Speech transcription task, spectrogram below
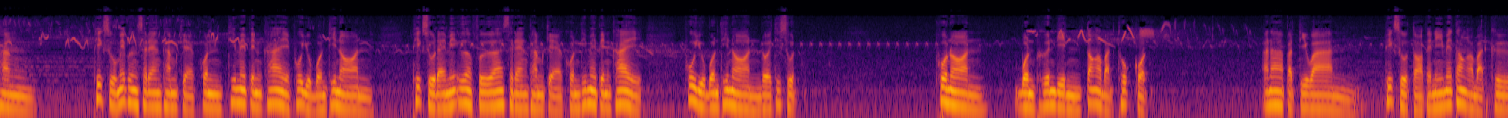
พัง ภิกษุไม่พึงแสดงธรรมแก่คนที่ไม่เป็นไข้ผู้อยู่บนที่นอน ภิกษุใดไม่เอื้อเฟื้อ แสดงธรรมแก่คนที่ไม่เป็นไข้ ผู้อยู่บนที่นอนโดยที่สุด ผู้นอนบนพื้นดินต้องอบัตทุกกฎอนาปฏิวานภิกษุต่อไปนี้ไม่ต้องอบัตคือ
